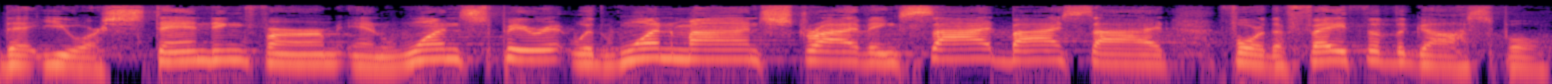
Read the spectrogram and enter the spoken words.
that you are standing firm in one spirit with one mind, striving side by side for the faith of the gospel.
